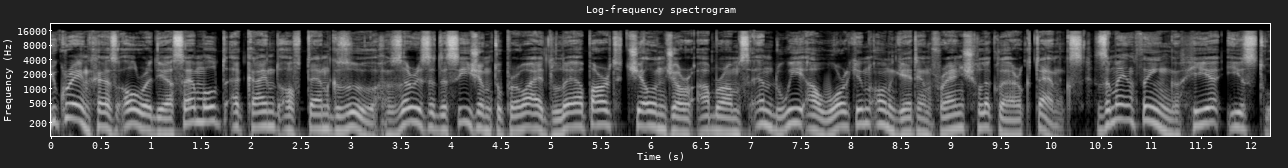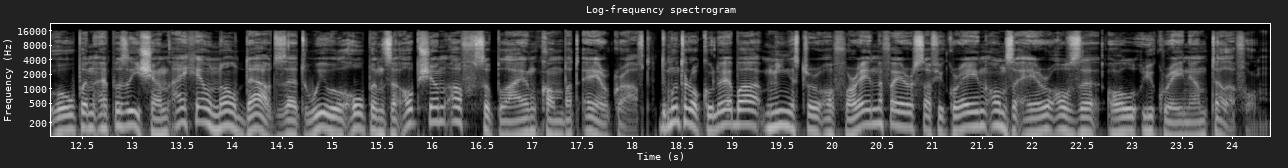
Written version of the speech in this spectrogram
Ukraine has already assembled a kind of tank zoo. There is a decision to provide Leopard, Challenger, Abrams, and we are working on getting French Leclerc tanks. The main thing here is to open a position. I have no doubt that we will open the option of supplying combat aircraft. Dmytro Kuleba, Minister of Foreign Affairs of Ukraine, on the air of the All Ukrainian Telethon.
